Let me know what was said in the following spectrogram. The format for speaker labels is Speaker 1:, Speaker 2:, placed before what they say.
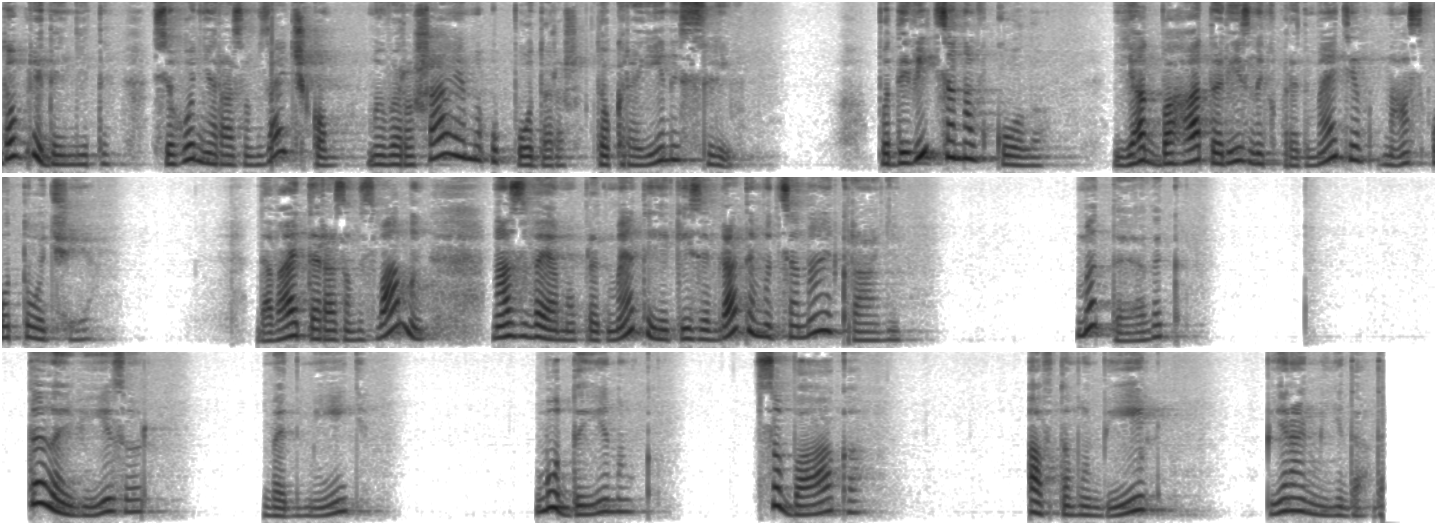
Speaker 1: Добрий день, діти! Сьогодні разом з зайчиком ми вирушаємо у подорож до країни слів. Подивіться навколо, як багато різних предметів нас оточує. Давайте разом з вами назвемо предмети, які з'являтимуться на екрані. Метелик, телевізор, ведмідь, будинок, собака автомобіль, піраміда.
